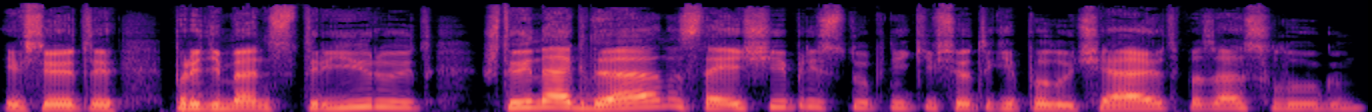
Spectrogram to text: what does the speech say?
И все это продемонстрирует, что иногда настоящие преступники все-таки получают по заслугам.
